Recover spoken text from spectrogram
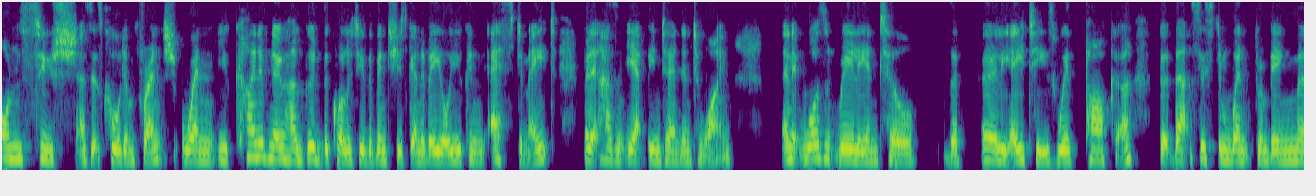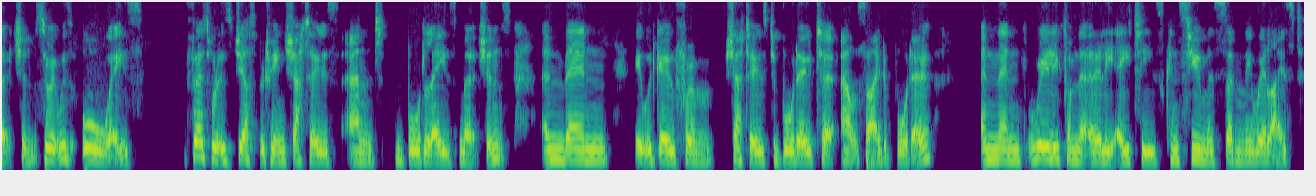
on souche, as it's called in French, when you kind of know how good the quality of the vintage is going to be, or you can estimate, but it hasn't yet been turned into wine. And it wasn't really until the early 80s with Parker that that system went from being merchant. So it was always, first of all, it was just between chateaus and the Bordelais merchants. And then it would go from chateaus to Bordeaux to outside of Bordeaux. And then, really, from the early 80s, consumers suddenly realized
